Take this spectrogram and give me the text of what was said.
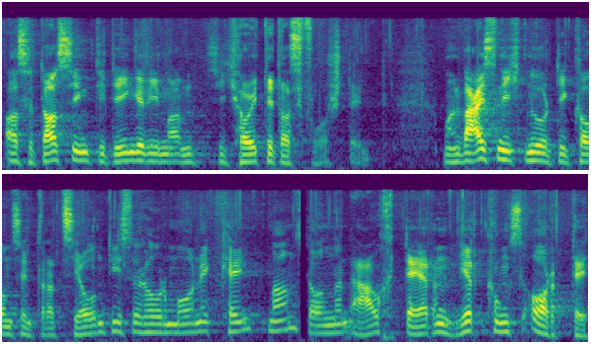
Also das sind die Dinge, wie man sich heute das vorstellt. Man weiß nicht nur die Konzentration dieser Hormone kennt man, sondern auch deren Wirkungsorte.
